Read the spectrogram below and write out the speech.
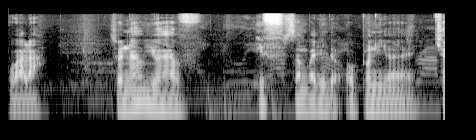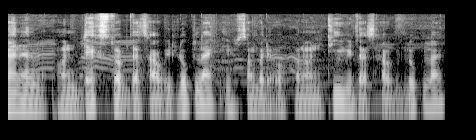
Voila. So now you have if somebody open your channel on desktop that's how it look like. If somebody open on tv that's how it look like.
